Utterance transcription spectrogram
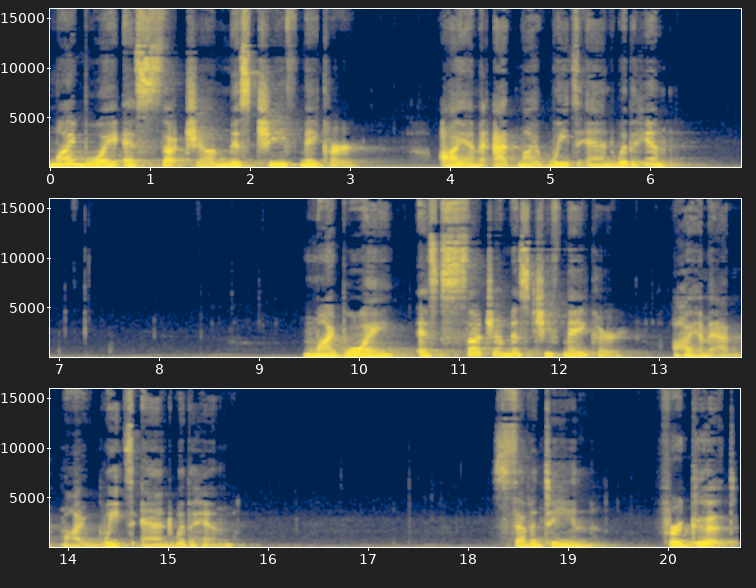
My boy is such a mischief maker. I am at my wit's end with him. My boy is such a mischief maker. I am at my wit's end with him. 17. For good,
